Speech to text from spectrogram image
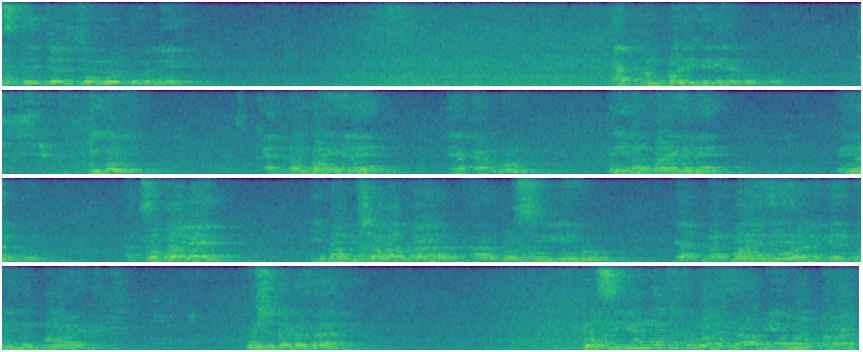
স্টেঞ্জার জরুরত হলে এক নম্বরে গেলে এরকম করে। কি করে এক নম্বরে গেলে এক আঙ্গুল। দুই নম্বরে গেলে দুই আঙ্গুল। আচ্ছা বলেন, ইমাম সহকার আর মুসল্লি হোক, এক নম্বরে যে অনেকে দুই নম্বর হয় নাকি? বসে থাকা যায়। তো প্রেসিডেন্টও যদি বলে যে আমি হলো বারাক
